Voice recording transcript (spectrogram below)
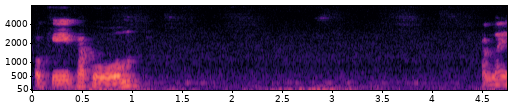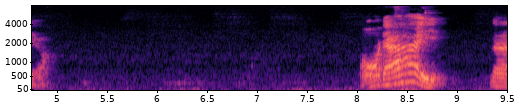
โอเคครับผมทำอะไรเหรอ อ๋อได้ ได้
